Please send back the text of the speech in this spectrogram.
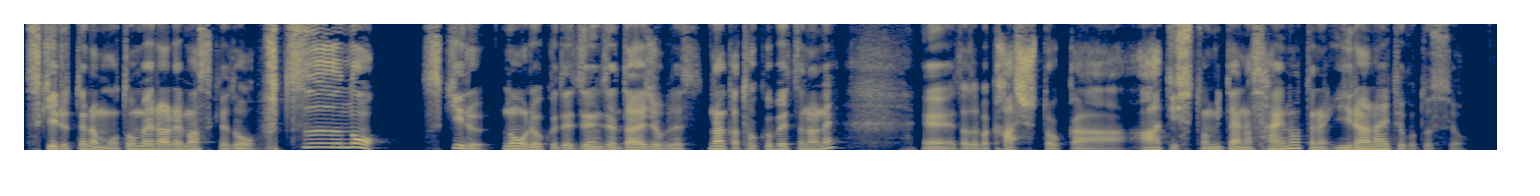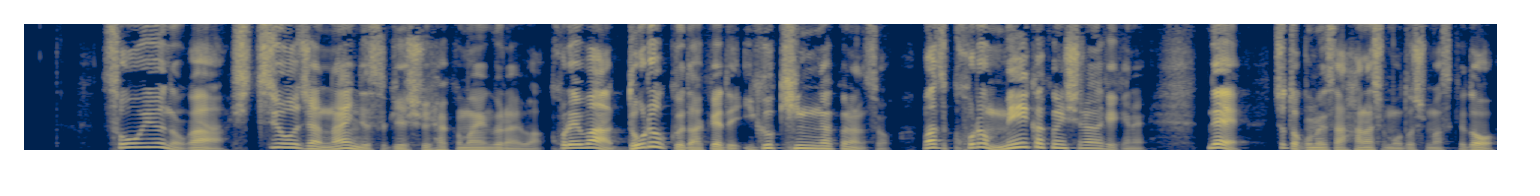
スキルっていうのは求められますけど普通のスキル能力で全然大丈夫です。なんか特別なね、えー、例えば歌手とかアーティストみたいな才能っていうのはいらないということですよ。そういうのが必要じゃないんです月収100万円ぐらいは。これは努力だけでいく金額なんですよ。まずこれを明確に知らなきゃいけない。でちょっとごめんなさい話戻しますけど、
